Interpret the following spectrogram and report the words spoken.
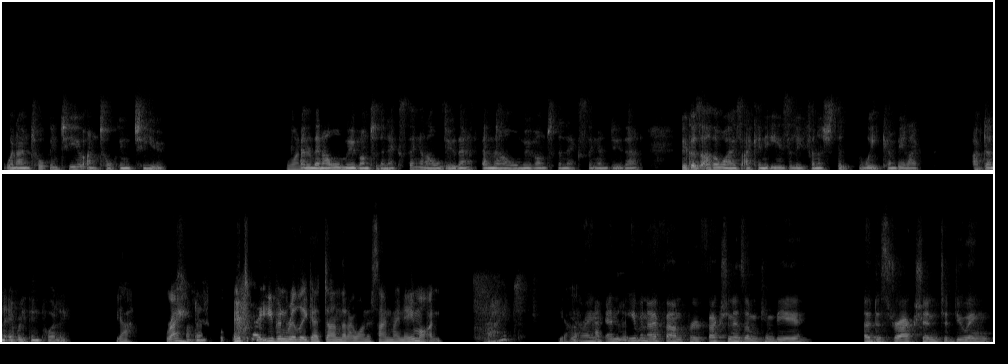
when I'm talking to you, I'm talking to you. Wonderful. And then I will move on to the next thing and I will do that. And then I will move on to the next thing and do that. Because otherwise, I can easily finish the week and be like, I've done everything poorly. Yeah. Right. What did I even really get done that I want to sign my name on? Right. Yeah. Right. Absolutely. And even I found perfectionism can be a distraction to doing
